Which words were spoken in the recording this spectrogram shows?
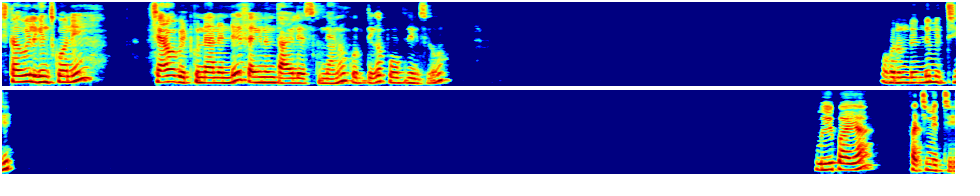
స్టవ్ వెలిగించుకొని చెరవ పెట్టుకున్నానండి. తగినంత ఆయిల్ వేసుకున్నాను. కొద్దిగా పోపు దినుసులు. ఒక రెండు ఎండుమిర్చి ఉల్లిపాయ పచ్చిమిర్చి.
